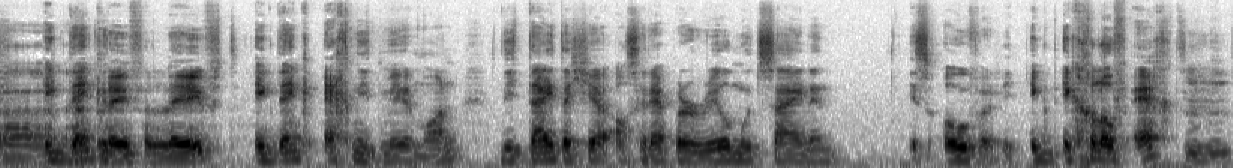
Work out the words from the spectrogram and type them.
uh, ik denk het leven het, leeft. Ik denk echt niet meer, man. Die tijd dat je als rapper real moet zijn en is over. Ik, ik geloof echt, mm -hmm.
